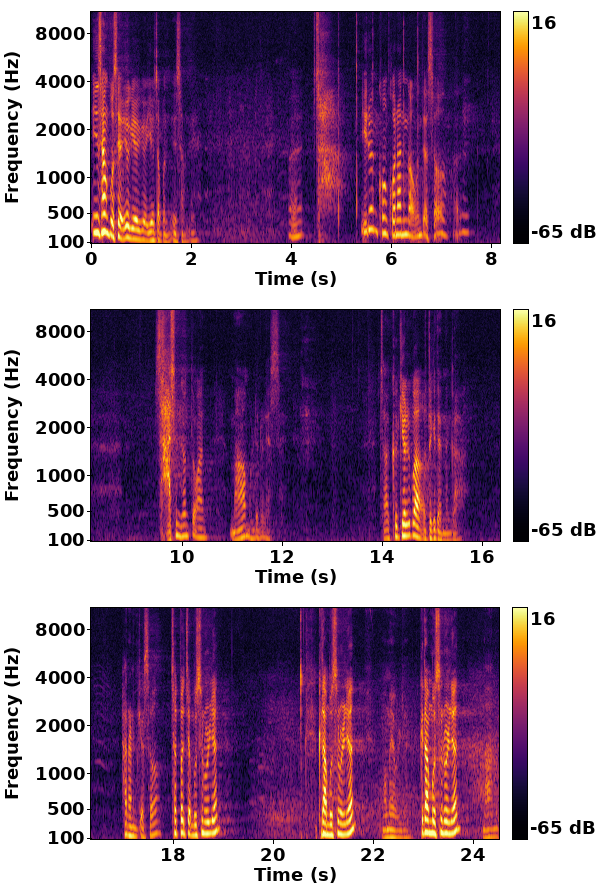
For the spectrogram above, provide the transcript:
인상 보세요. 여기 여기 여자분 인상. 예? 예? 자 이런 고난 가운데서 40년 동안 마음 훈련을 했어요. 자, 그 결과 어떻게 됐는가? 하나님께서 첫 번째 무슨 훈련? 그 다음 무슨 훈련? 몸의 훈련. 그 다음 무슨 훈련? 마음.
